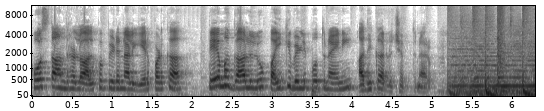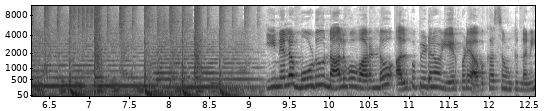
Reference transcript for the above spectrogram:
కోస్తాంధ్రలో అల్పపీడనాలు ఏర్పడక తేమ గాలులు పైకి వెళ్ళిపోతున్నాయని అధికారులు చెప్తున్నారు ఈ నెల మూడు నాలుగో వారంలో అల్పపీడనం ఏర్పడే అవకాశం ఉంటుందని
